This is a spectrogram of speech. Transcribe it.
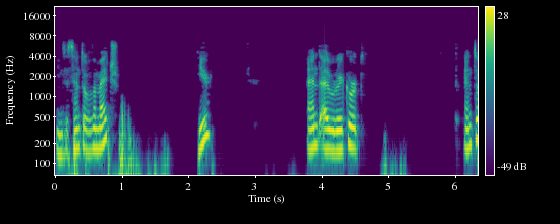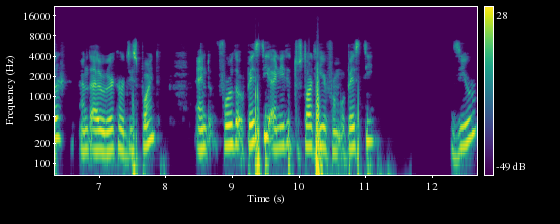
in the center of the match here. And I will record enter and I will record this point. And for the opacity I needed to start here from opacity 0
